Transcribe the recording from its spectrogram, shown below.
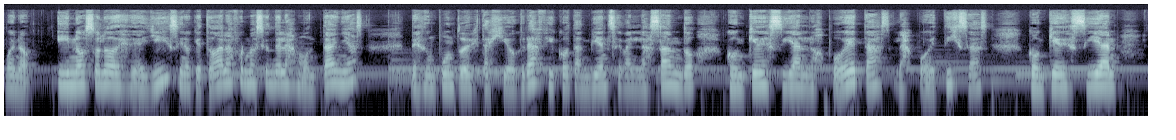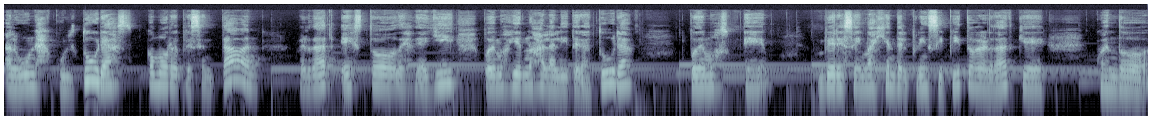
Bueno, y no solo desde allí, sino que toda la formación de las montañas, desde un punto de vista geográfico, también se va enlazando con qué decían los poetas, las poetisas, con qué decían algunas culturas, cómo representaban, ¿verdad? Esto desde allí podemos irnos a la literatura, podemos eh, ver esa imagen del principito, ¿verdad? Que cuando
